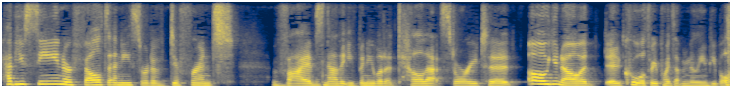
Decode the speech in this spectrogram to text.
Have you seen or felt any sort of different vibes now that you've been able to tell that story to, oh, you know, a, a cool 3.7 million people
